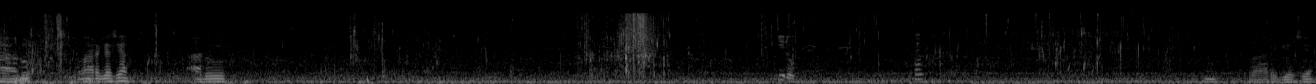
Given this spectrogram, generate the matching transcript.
Aduh, keluar guys ya. Aduh. Kilo. Hmm, lari guys ya.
